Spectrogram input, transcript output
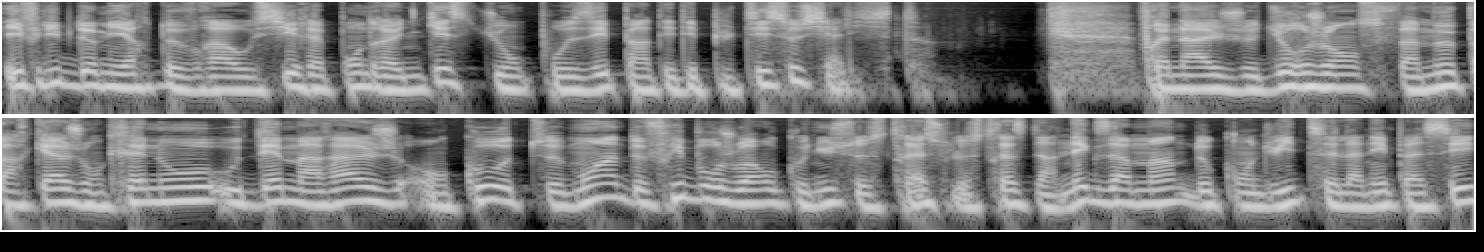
Et Philippe Demière devra aussi répondre à une question posée par des députés socialistes. Freinage d'urgence, fameux parquage en créneau ou démarrage en côte. Moins de fribourgeois ont connu ce stress, le stress d'un examen de conduite l'année passée.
